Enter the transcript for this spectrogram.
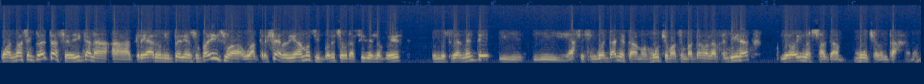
cuando hacen plata, se dedican a, crear un imperio en su país o a, crecer, digamos, y por eso Brasil es lo que es industrialmente. Y, y hace 50 años estábamos mucho más empatados con la Argentina y hoy nos saca mucha ventaja, ¿no?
